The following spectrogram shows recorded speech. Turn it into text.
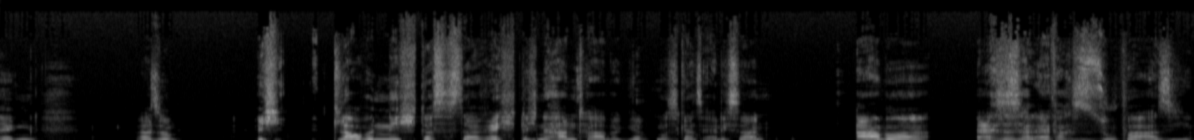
Irgend, also ich glaube nicht, dass es da rechtlich eine Handhabe gibt, muss ich ganz ehrlich sein. Aber es ist halt einfach super assi.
